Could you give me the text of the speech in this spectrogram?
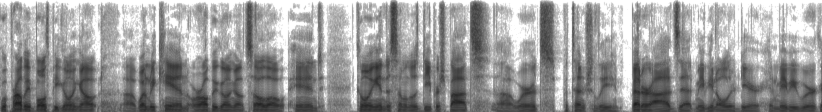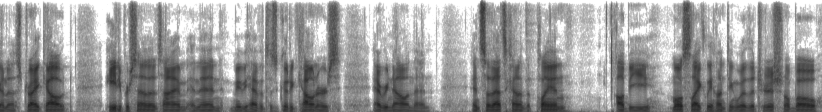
we'll probably both be going out uh, when we can, or I'll be going out solo and going into some of those deeper spots uh, where it's potentially better odds at maybe an older deer. And maybe we're going to strike out 80% of the time and then maybe have those good encounters every now and then. And so that's kind of the plan. I'll be most likely hunting with a traditional bow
